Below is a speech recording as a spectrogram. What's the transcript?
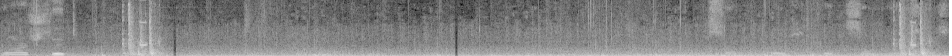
Flashed it. So, what's, what's someone else?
